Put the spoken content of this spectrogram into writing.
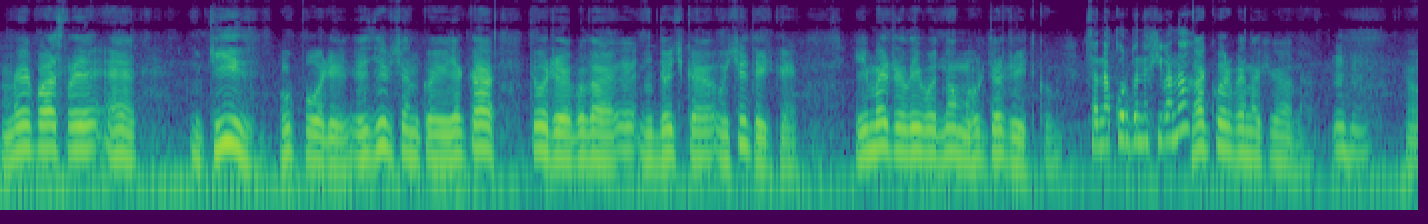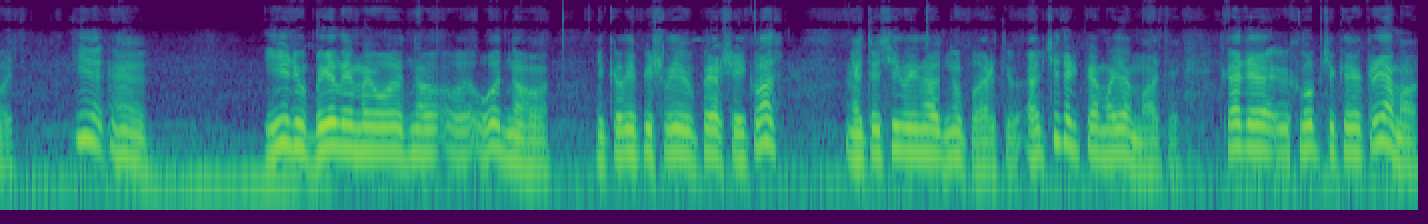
Ми пасли е, кіз у полі з дівчинкою, яка теж була е, дочка учительки, і ми жили в одному гуртожитку Це на Корбиних Іванах? на Корбинах Іванах. Угу. От. І, е, і любили ми одного, одного. І коли пішли в перший клас, е, то сіли на одну партію. А вчителька моя мати. Каже, хлопчики окремо,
